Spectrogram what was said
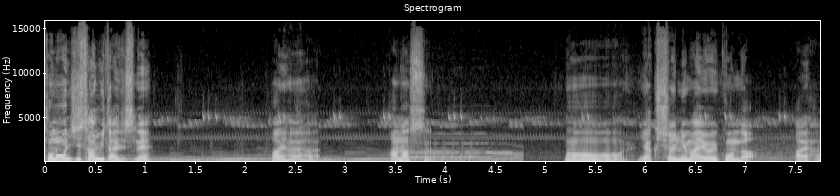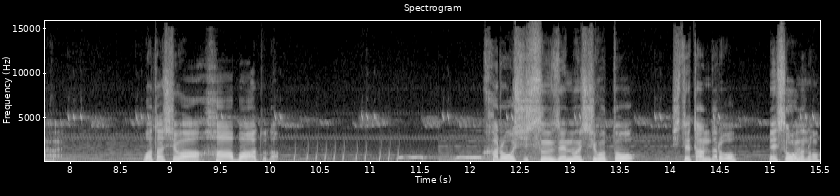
このおじさんみたいですね。はいはいはい。話す。うん、役所に迷い込んだ。はいはいはい。私はハーバードだ。過労死寸前の仕事してたんだろう？え、そうなの？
